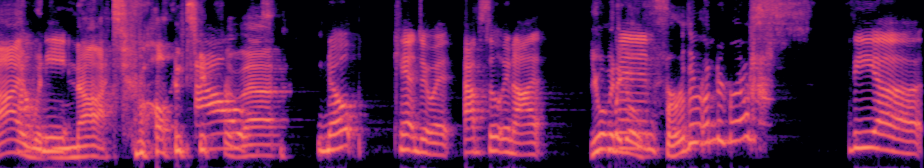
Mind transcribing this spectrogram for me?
I Help would me not volunteer for that. Nope, can't do it. Absolutely not. You want me to go further underground? The uh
